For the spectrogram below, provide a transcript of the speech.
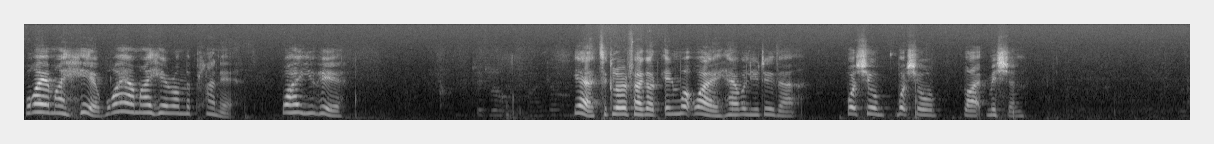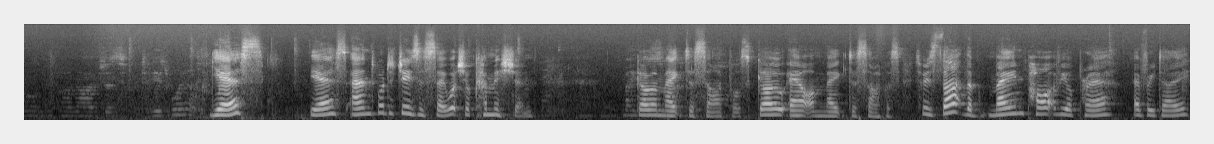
Why am I here? Why am I here on the planet? Why are you here? Yeah, to glorify God. In what way? How will you do that? What's your what's your like mission? Yes. Yes. And what did Jesus say? What's your commission? Go and make disciples. Go out and make disciples. So is that the main part of your prayer every day?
